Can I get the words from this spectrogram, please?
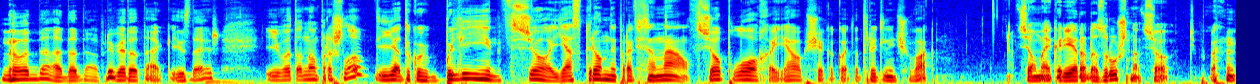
Ну вот да, да, да, примерно так. И знаешь, и вот оно прошло, и я такой, блин, все, я стрёмный профессионал, все плохо, я вообще какой-то трудный чувак все, моя карьера разрушена, все. Типа, ну,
